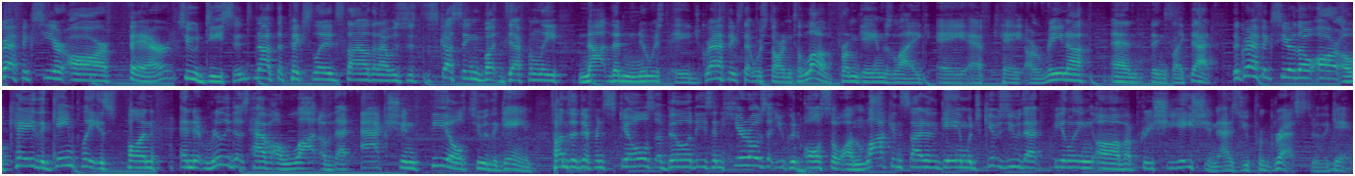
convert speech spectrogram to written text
Graphics here are fair to decent, not the pixelated style that I was just discussing, but definitely not the newest age graphics that we're starting to love from games like AFK Arena and things like that. The graphics here though are okay, the gameplay is fun, and it really does have a lot of that action feel to the game. Tons of different skills, abilities, and heroes that you could also unlock inside of the game, which gives you that feeling of appreciation as you progress through the game.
